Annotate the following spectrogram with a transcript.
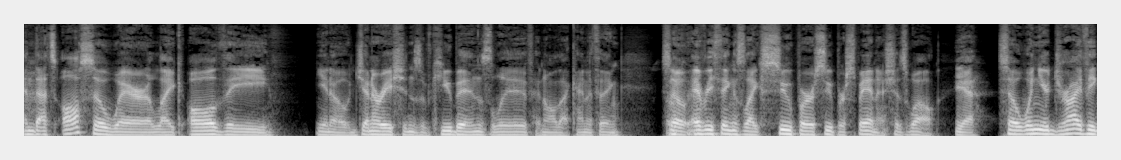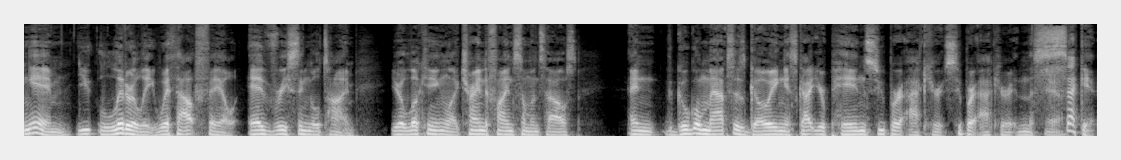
And that's also where like all the, you know, generations of Cubans live and all that kind of thing. So Okay. everything's like super super Spanish as well. Yeah. So when you're driving in, you literally, without fail, every single time, you're looking like trying to find someone's house, and the Google Maps is going. It's got your pin super accurate, super accurate. And the Yeah. second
